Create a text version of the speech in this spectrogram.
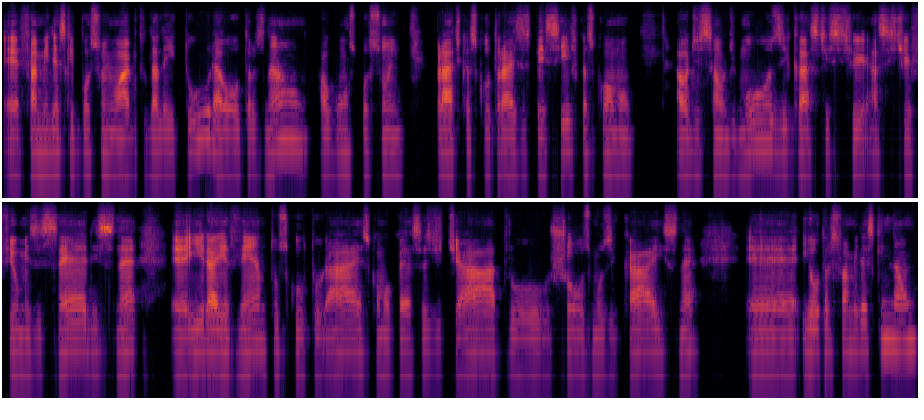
eh, famílias que possuem o hábito da leitura, outras não. Alguns possuem práticas culturais específicas, como audição de música, assistir assistir filmes e séries, né, eh, ir a eventos culturais, como peças de teatro, shows musicais, né, e outras famílias que não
